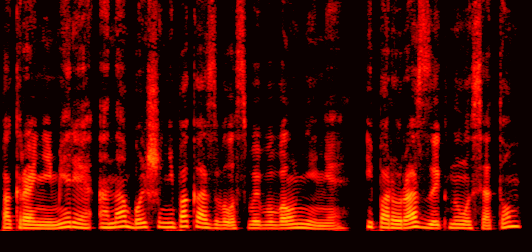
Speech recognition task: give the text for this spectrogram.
По крайней мере, она больше не показывала своего волнения и пару раз заикнулась о том,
